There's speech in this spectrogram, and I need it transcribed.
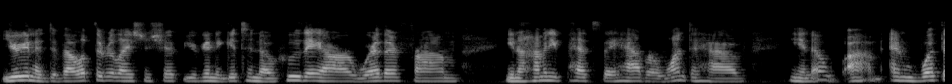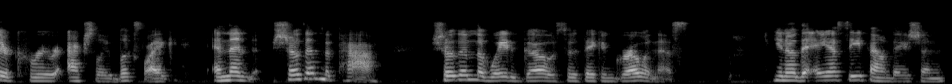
you're going to develop the relationship. You're going to get to know who they are, where they're from, you know, how many pets they have or want to have, you know, um, and what their career actually looks like. And then show them the path, show them the way to go so that they can grow in this. You know, the ASE Foundation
